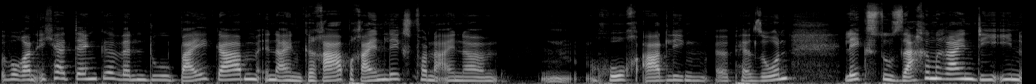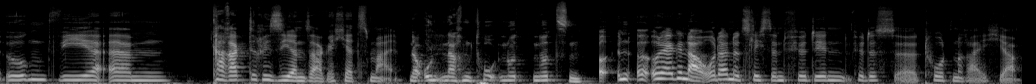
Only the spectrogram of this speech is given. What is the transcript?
woran ich halt denke, wenn du Beigaben in ein Grab reinlegst von einer hochadligen äh, Person, legst du Sachen rein, die ihn irgendwie ähm, charakterisieren, sage ich jetzt mal. Na, und nach dem Tod nu nutzen. Äh, Oder genau, oder nützlich sind für, den, für das äh, Totenreich, ja.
